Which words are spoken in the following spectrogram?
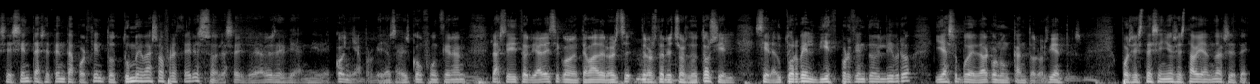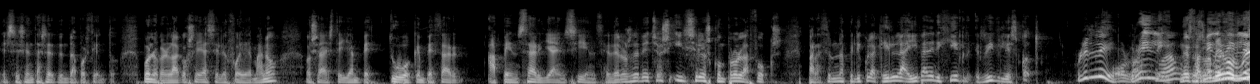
60-70%, ¿tú me vas a ofrecer eso? Las editoriales decían, ni de coña, porque ya sabéis cómo funcionan las editoriales y con el tema de los, de los derechos de autor. Si el, si el autor ve el 10% del libro, ya se puede dar con un canto a los dientes. Pues este señor se estaba llevando el sete- el 60-70%. Bueno, pero la cosa ya se le fue de mano. O sea, este ya tuvo que empezar a pensar ya en sí, en ceder los derechos, y se los compró la Fox para hacer una película que la iba a dirigir Ridley Scott. Really? Ridley, Wow. nuestro Pues amigo amigo Ridley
